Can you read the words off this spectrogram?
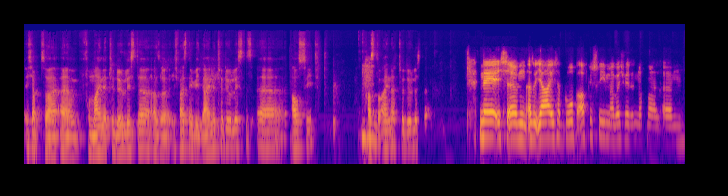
ich habe so äh, von meiner To-Do-Liste, also ich weiß nicht, wie deine To-Do-Liste äh, aussieht. Hast du eine To-Do-Liste? Nee, ich, ähm, also ja, ich habe grob aufgeschrieben, aber ich werde nochmal ähm,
